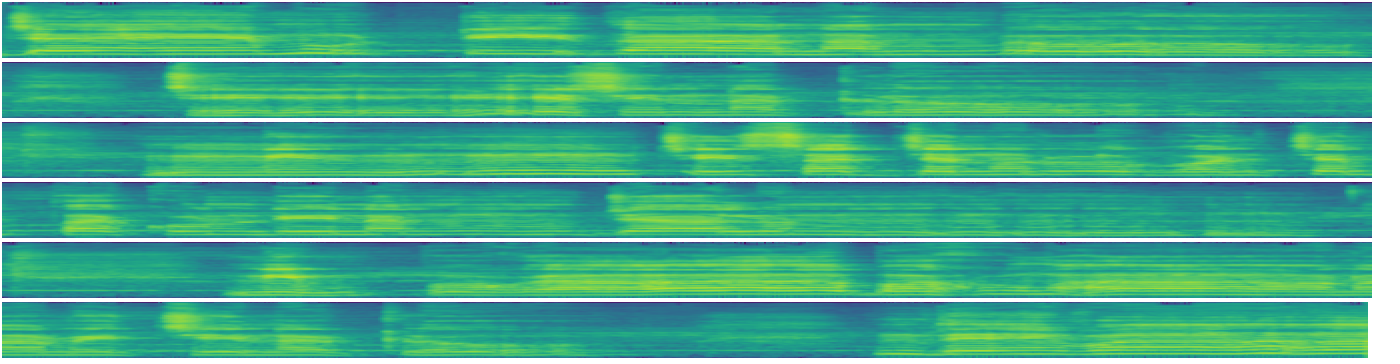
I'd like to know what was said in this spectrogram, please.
జయముట్టి దానంబు చేసినట్లు మించి సజ్జనులు వంచెంపకుండినం జాలు నింపుగా బహుమానమిచ్చినట్లు దేవాగ్రహారములు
